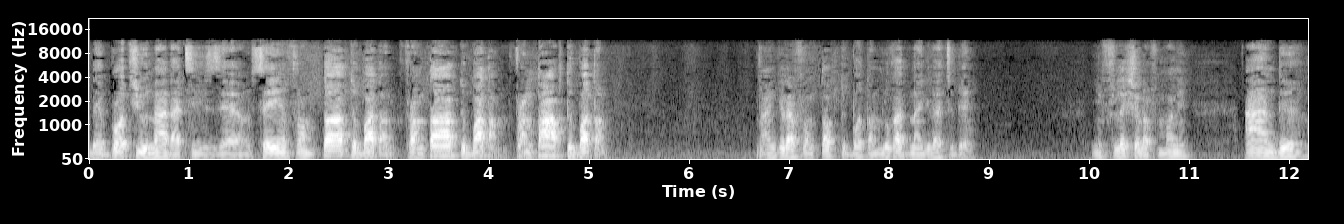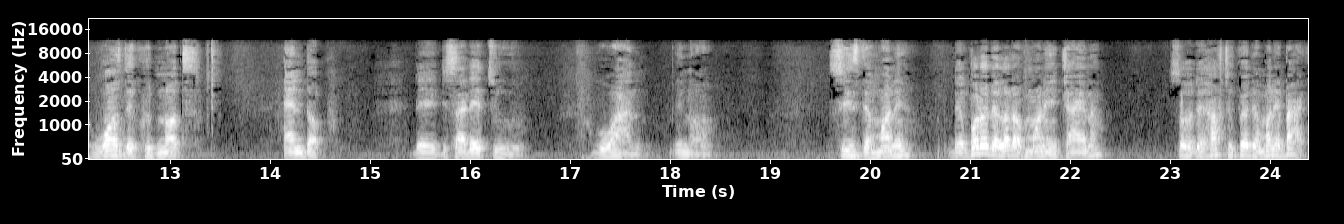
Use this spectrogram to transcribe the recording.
they brought you now that is uh, saying from top to bottom, from top to bottom, from top to bottom. Nigeria from top to bottom. Look at Nigeria today. Inflation of money. And uh, once they could not end up, they decided to go and, you know, seize the money. They borrowed a lot of money in China, so they have to pay the money back.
